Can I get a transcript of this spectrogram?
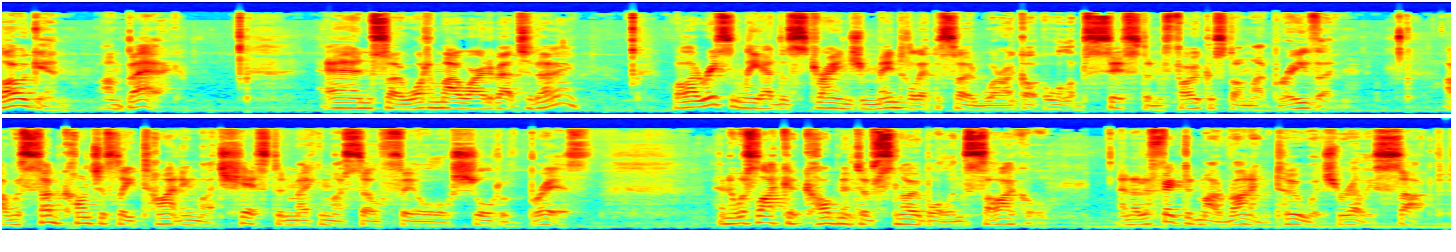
Hello again, I'm back. And so, what am I worried about today? Well, I recently had this strange mental episode where I got all obsessed and focused on my breathing. I was subconsciously tightening my chest and making myself feel all short of breath. And it was like a cognitive snowballing cycle. And it affected my running too, which really sucked.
